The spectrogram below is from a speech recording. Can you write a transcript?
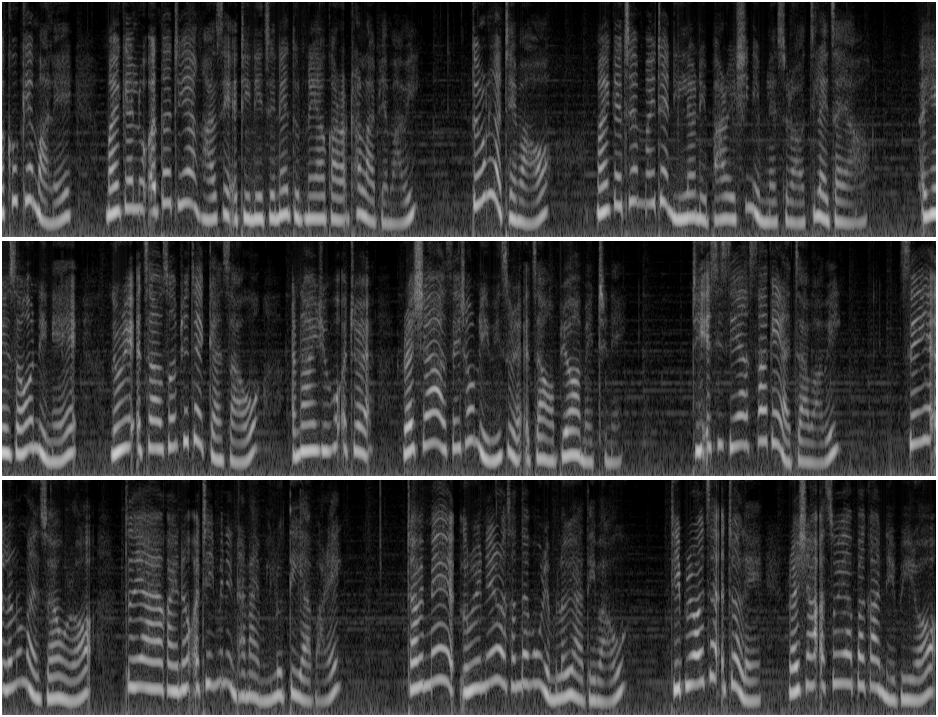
အခုခေတ်မှာလည်းမိုက်ကယ်လိုအသက်150အထိနေခြင်းတဲ့သူနှစ်ယောက်ကတော့ထွက်လာပြန်ပါပြီ။သူတို့လက်ထဲမှာရောမိုက်ကယ်ချက်မိုက်တဲ့နီလန်းတွေဘာတွေရှိနေမလဲဆိုတာကိုကြည့်လိုက်ကြရအောင်။အရင်ဆုံးအနေနဲ့လူတွေအကြောက်ဆုံးဖြစ်တဲ့ကင်ဆာကိုအနိုင်ယူဖို့အတွက်ရုရှားကစိတ်ထုတ်နေပြီဆိုတဲ့အကြောင်းကိုပြောရမယ်ထင်တယ်။ဒီအစီအစဉ်ကစခဲ့တာကြာပါပြီ။ဆေးရဲ့အလုံးလုံးနိုင်စွမ်းကိုတော့တရားရခိုင်တော့အထိမြင့်နေထားနိုင်ပြီလို့သိရပါတယ်။ဒါပေမဲ့လူတွေနဲ့တော့စမ်းသပ်မှုတွေမလုပ်ရသေးပါဘူး။ဒီ project အတွက်လည်းရုရှားအစိုးရဘက်ကနေပြီးတော့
